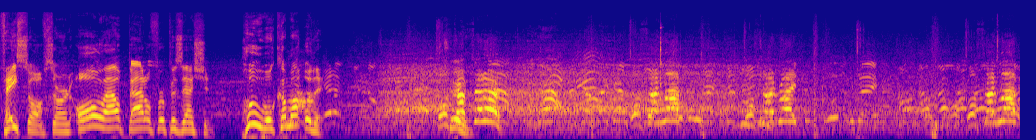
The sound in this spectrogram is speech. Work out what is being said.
Face-offs are an all-out battle for possession. Who will come up with it? Offside center. Offside left. Offside right. Offside left.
